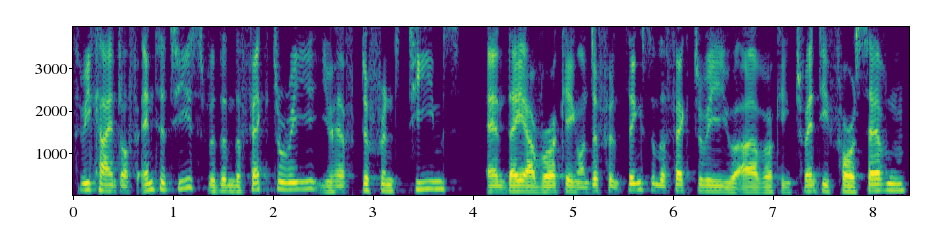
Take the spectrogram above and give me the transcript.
three kind of entities within the factory. You have different teams, and they are working on different things in the factory. You are working 24 7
